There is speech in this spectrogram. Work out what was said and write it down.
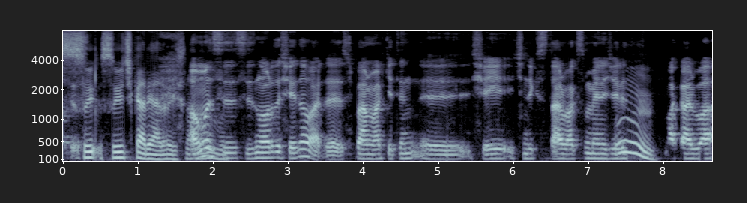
su suyu çıkar yani o işin Ama mı? siz, sizin orada şey de var. e, süpermarketin e, şeyi içindeki Starbucks'ın menajeri Hmm. bak galiba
